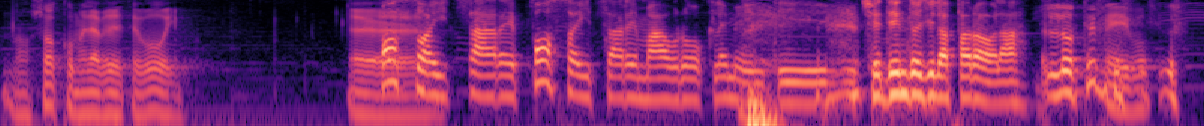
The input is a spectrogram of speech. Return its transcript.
Non so come la vedete voi. Eh... Posso, aizzare, posso aizzare Mauro Clementi cedendogli la parola? Lo temevo.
